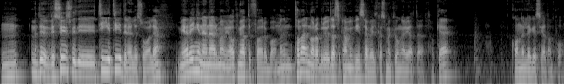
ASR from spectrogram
Mm, men du, vi syns vid tio tiden eller så eller? Men jag ringer när jag närmar mig. Jag har ett möte före bara. Men ta med dig några brudar så kan vi visa vilka som är kungar i Götet. Okej? Okay? Conny lägger sedan på.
